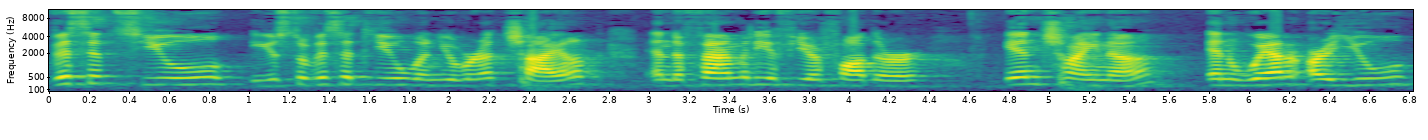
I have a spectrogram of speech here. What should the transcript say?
visits you, he used to visit you when you were a child, and the family of your father in China. And where are you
